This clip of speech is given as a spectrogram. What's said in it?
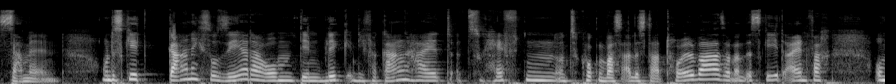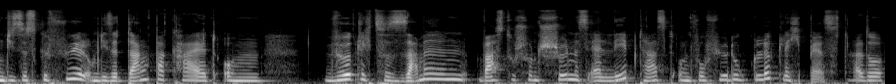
sammeln. Und es geht gar nicht so sehr darum, den Blick in die Vergangenheit zu heften und zu gucken, was alles da toll war, sondern es geht einfach um dieses Gefühl, um diese Dankbarkeit, um wirklich zu sammeln, was du schon Schönes erlebt hast und wofür du glücklich bist. Also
